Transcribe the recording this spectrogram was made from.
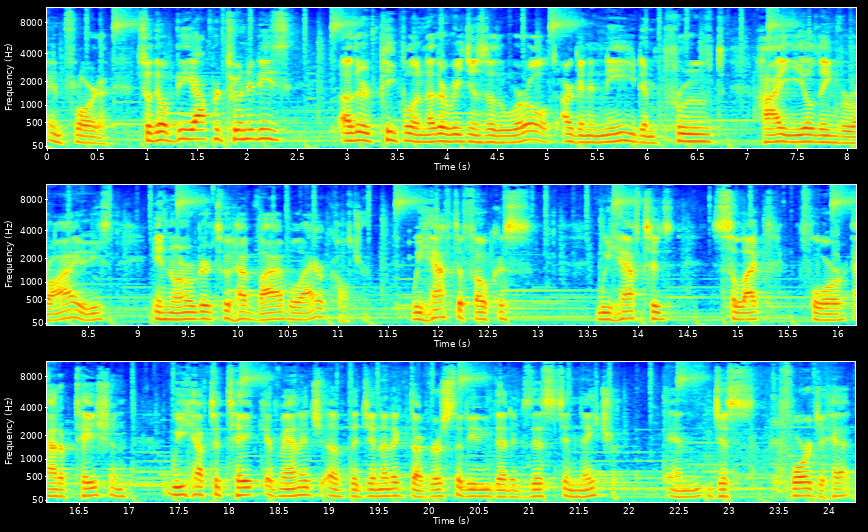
in Florida. So there'll be opportunities. Other people in other regions of the world are going to need improved, high yielding varieties in order to have viable agriculture we have to focus, we have to select for adaptation, we have to take advantage of the genetic diversity that exists in nature and just forge ahead.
